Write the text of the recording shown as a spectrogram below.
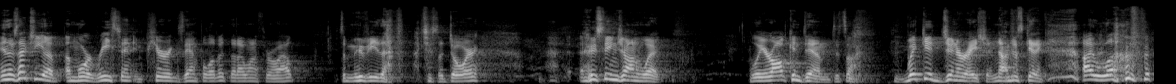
And there's actually a, a more recent and pure example of it that I want to throw out. It's a movie that I just adore. Who's seen John Wick? Well, you're all condemned. It's a wicked generation. No, I'm just kidding. I love,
